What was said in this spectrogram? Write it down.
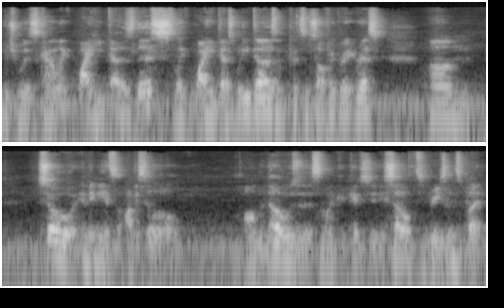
which was kind of like why he does this, like why he does what he does and puts himself at great risk. Um, so and maybe it's obviously a little on the nose. It's not like it gives you any subtle reasons, but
